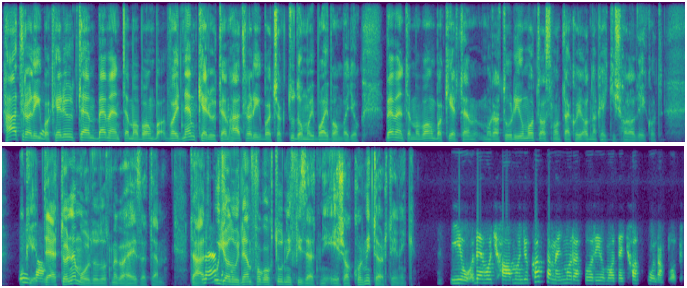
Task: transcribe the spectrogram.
Hátralékba kerültem, bementem a bankba, vagy nem kerültem hátralékba, csak tudom, hogy bajban vagyok. Bementem a bankba, kértem moratóriumot, azt mondták, hogy adnak egy kis haladékot. Oké, okay, de ettől nem oldódott meg a helyzetem. Tehát nem? ugyanúgy nem fogok tudni fizetni, és akkor mi történik? Jó, de hogyha mondjuk kaptam egy moratóriumot, egy hat hónapot,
